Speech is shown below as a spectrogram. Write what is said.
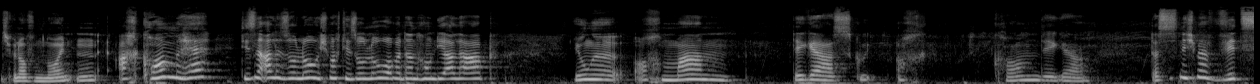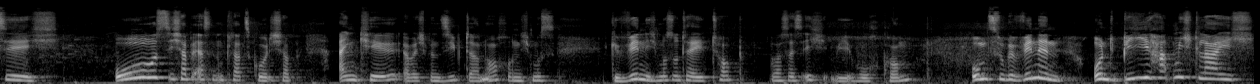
Ich bin auf dem neunten. Ach komm, hä? Die sind alle so low. Ich mach die so low, aber dann hauen die alle ab. Junge, ach Mann. Digga, sque ach komm, Digga. Das ist nicht mehr witzig. Oh, ich habe erst einen Platz geholt. Ich habe einen Kill, aber ich bin siebter noch und ich muss gewinnen. Ich muss unter die Top, was weiß ich, wie hochkommen um zu gewinnen. Und B hat mich gleich.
